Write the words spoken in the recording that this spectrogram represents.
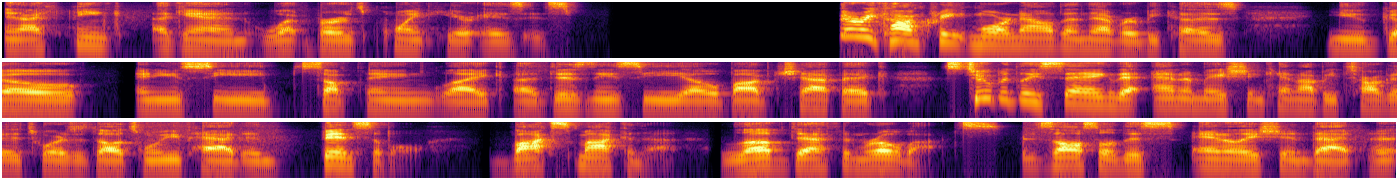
And I think, again, what Bird's point here is it's very concrete more now than ever because you go and you see something like Disney CEO Bob Chapek stupidly saying that animation cannot be targeted towards adults when we've had Invincible, Vox Machina, Love, Death, and Robots. It's also this animation that uh,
